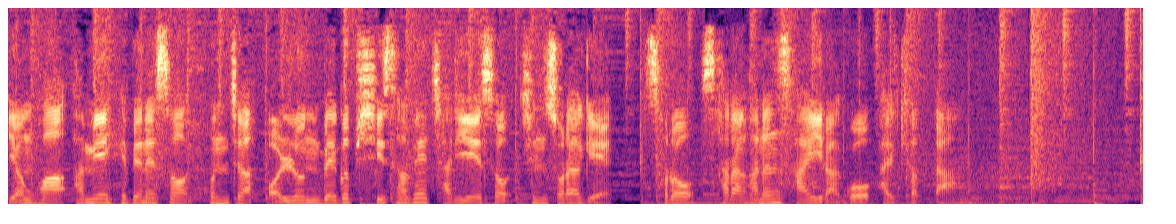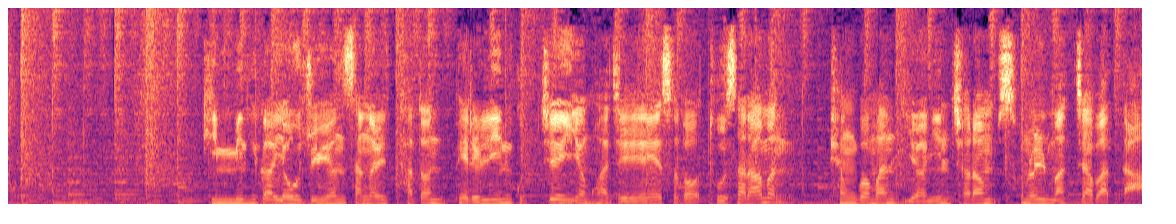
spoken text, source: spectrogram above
영화 밤의 해변에서 혼자 언론 배급 시사회 자리에서 진솔하게 서로 사랑하는 사이라고 밝혔다. 김민희가 여우주연상을 타던 베를린 국제영화제에서도 두 사람은 평범한 연인처럼 손을 맞잡았다.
